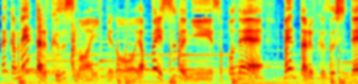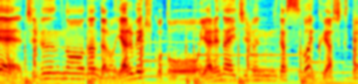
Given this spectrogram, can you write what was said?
なんかメンタル崩すのはいいけど、やっぱりすぐにそこでメンタル崩して自分のなんだろう、やるべきことをやれない自分がすごい悔しくて。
